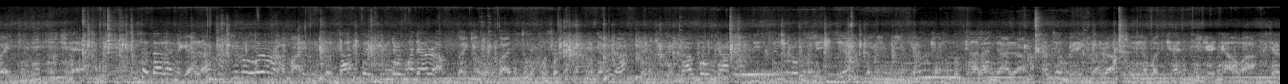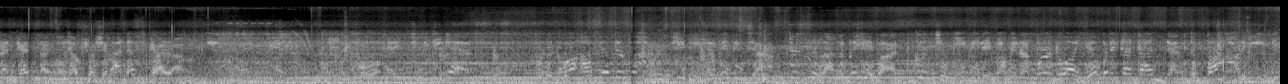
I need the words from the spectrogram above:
Activity Gas Kesedaran negara menjuru orang ramai tak terhindar madaram bagi membantu persediaan negara dan tabung darah di seluruh Malaysia bagi meningkatkan bekalan darah. Satu beg darah menyelamatkan tiga nyawa. Jalankan tanggungjawab sosial anda sekarang. Perdua update terbaru. Kini lebih bijak Terselang lebih hebat. Kunjungi bilik pameran Perdua yang berdekatan dan tepat hari ini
